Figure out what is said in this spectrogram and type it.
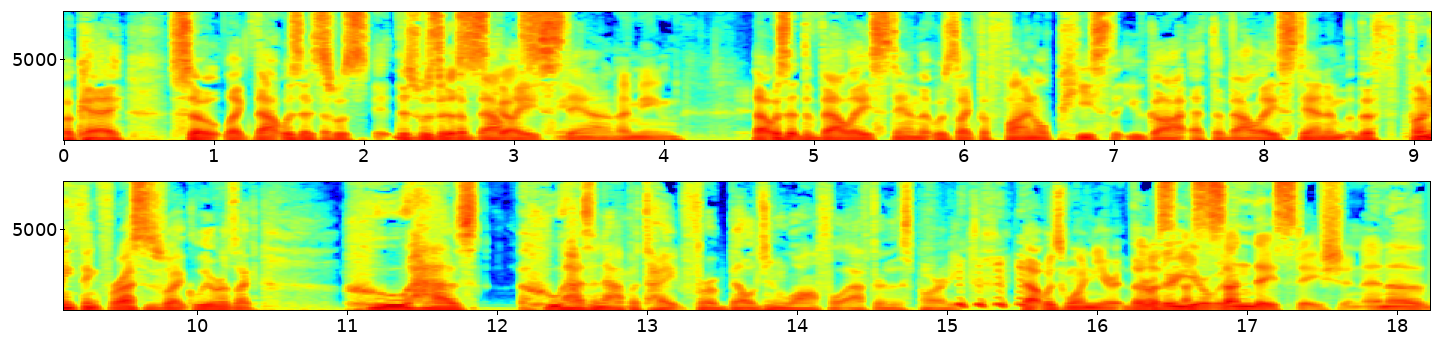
Okay, so like that was at This the, was this was at the valet stand. I mean, That was at the valet stand. That was like the final piece that you got at the valet stand. And the funny thing for us is like we were like, who has who has an appetite for a Belgian waffle after this party? that was one year. The there was other a year was sundae station and a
